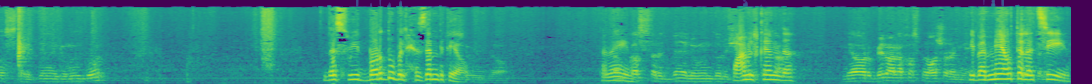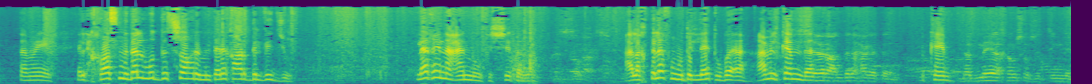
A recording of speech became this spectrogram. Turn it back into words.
مكسر الدنيا اليومين دول؟ ده suede برضو بالحزام بتاعه. ده تمام. مكسر الدنيا اليومين دول. وعامل كام. ده؟ 140 على خصم ال 10 جنيه. يبقى ب 130 تمام. الخصم ده لمدة شهر من تاريخ عرض الفيديو. لا غنى عنه في الشتاء ده. على اختلاف موديلاته بقى. عامل كام ده؟ السعر عندنا حاجة تاني بكام؟ ده ب 165 جنيه.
